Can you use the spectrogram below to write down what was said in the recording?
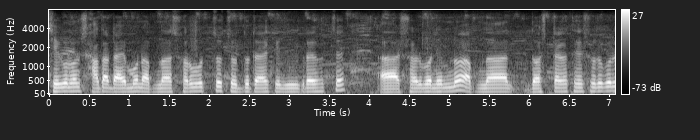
সেগুলো সাদা ডায়মন্ড, আপনার সর্বোচ্চ চোদ্দ টাকা কেজি বিক্রয় হচ্ছে। আর সর্বনিম্ন আপনার দশ টাকা থেকে শুরু করে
